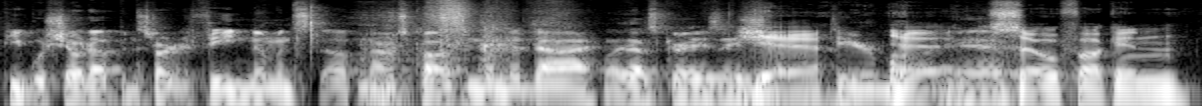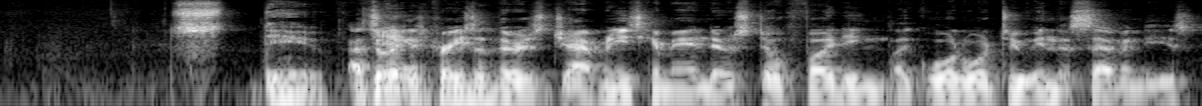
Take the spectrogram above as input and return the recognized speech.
people showed up and started feeding them and stuff, and I was causing them to die. Like that's crazy. Yeah, to your body. yeah, Yeah. so fucking, s- dude. I still yeah. think it's crazy that there's Japanese commandos still fighting like World War II in the 70s.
